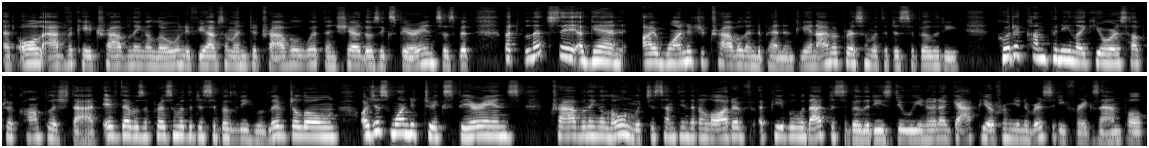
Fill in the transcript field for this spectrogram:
at all advocate traveling alone if you have someone to travel with and share those experiences. But but let's say again, I wanted to travel independently and I'm a person with a disability. Could a company like yours help to accomplish that if there was a person with a disability who lived alone or just wanted to experience traveling alone, which is something that a lot of uh, people without disabilities do, you know, in a gap year from university, for example.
